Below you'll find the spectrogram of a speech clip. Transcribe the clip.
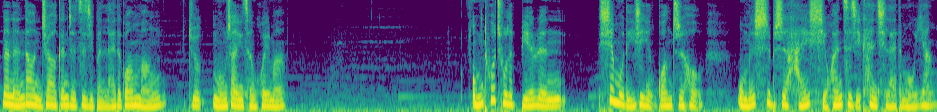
那难道你就要跟着自己本来的光芒就蒙上一层灰吗？我们脱除了别人羡慕的一些眼光之后，我们是不是还喜欢自己看起来的模样？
